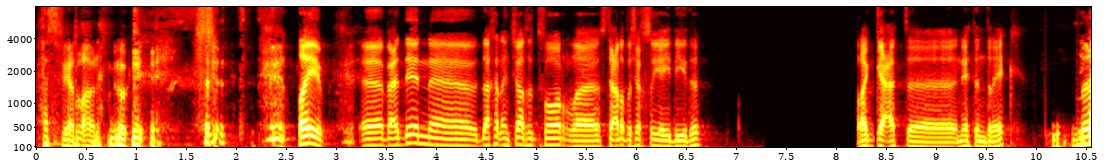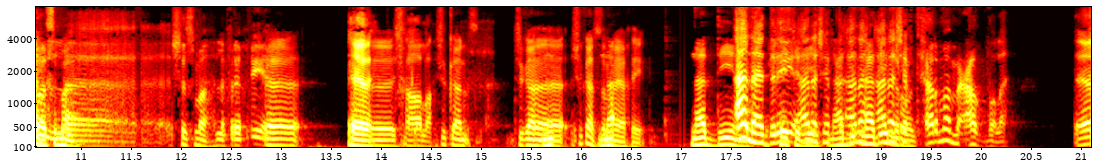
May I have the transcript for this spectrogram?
حسبي الله ونعم الوكيل طيب آه، بعدين آه، داخل انشارتد 4 آه، استعرضوا شخصية جديدة رجعت آه، نيثن دريك. ال- شو اسمه الأفريقية آه، آه، شو- خاله شو كان شو كان شو كان اسمها يا أخي نادين أنا أدري أنا. شفت أنا أنا. شفت حرمة معضلة إيه.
